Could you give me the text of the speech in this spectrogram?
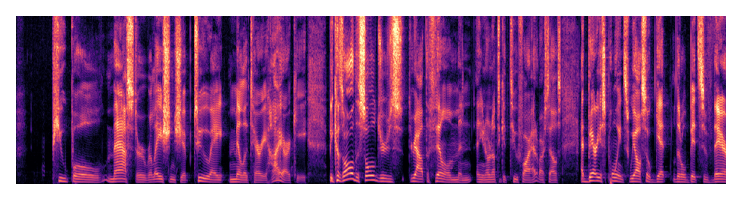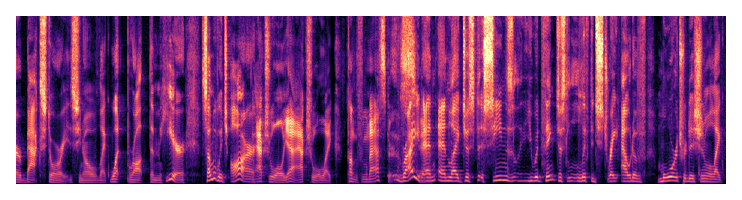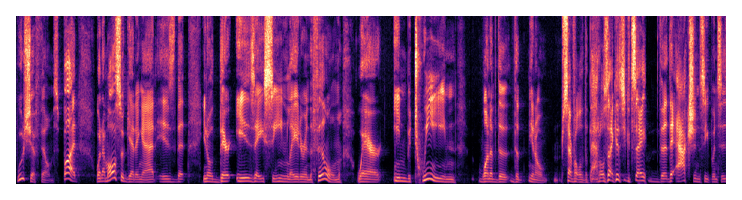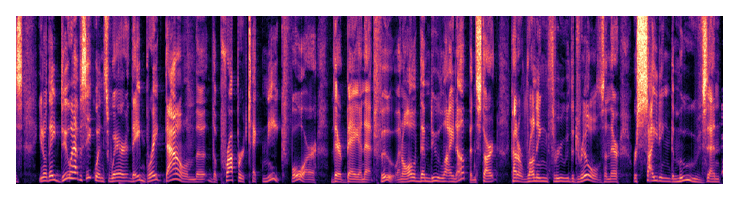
pupil master relationship to a military hierarchy. Because all the soldiers throughout the film and, and you know not to get too far ahead of ourselves at various points we also get little bits of their backstories you know like what brought them here some of which are actual, yeah, actual like kung fu masters. Right. Yeah. And and like just scenes you would think just lifted straight out of more traditional like wuxia films. But what I'm also getting at is that, you know, there is a scene later in the film where in between one of the the you know several of the battles I guess you could say the the action sequences you know they do have a sequence where they break down the the proper technique for their bayonet fu and all of them do line up and start kind of running through the drills and they're reciting the moves and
